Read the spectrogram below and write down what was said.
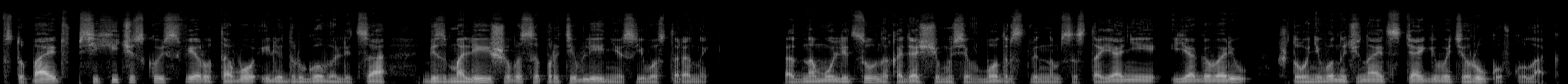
вступает в психическую сферу того или другого лица без малейшего сопротивления с его стороны. Одному лицу, находящемуся в бодрственном состоянии, я говорю, что у него начинает стягивать руку в кулак,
